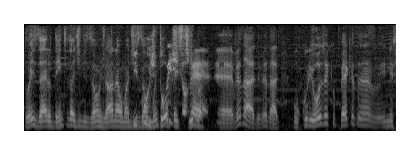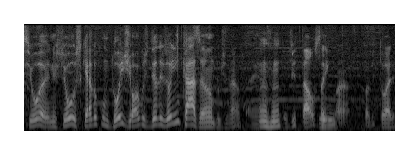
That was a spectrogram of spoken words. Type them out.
2-0 dentro da divisão já, né? Uma divisão muito competitiva. É, é, verdade, é verdade. O curioso é que o Packers né, iniciou, iniciou o schedule com dois jogos de divisão em casa, ambos, né? É uhum. vital sair uhum. com a com a vitória.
